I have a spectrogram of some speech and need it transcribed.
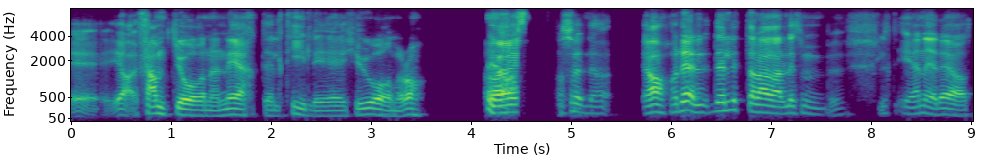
eh, ja, 50-årene ned til tidlig 20-årene, da. Og Jeg, altså, ja, og det, det, er litt av det liksom, Litt enig i det at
